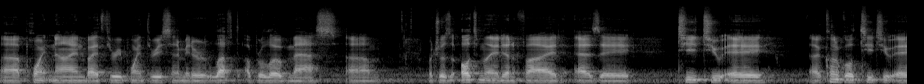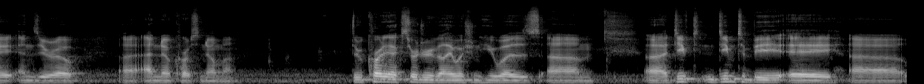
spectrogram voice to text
uh, 0.9 by 3.3 centimeter left upper lobe mass, um, which was ultimately identified as a T2A, uh, clinical T2A N0 uh, adenocarcinoma. Through cardiac surgery evaluation, he was um, uh, deemed, deemed, to be a uh,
